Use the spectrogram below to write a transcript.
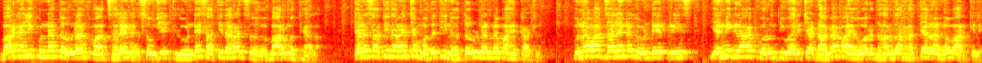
बारखाली पुन्हा तरुणांत वाद झाल्यानं संशयित लोंढे साथीदारांसह बारमध्ये आला. त्यानं साथीदारांच्या मदतीनं तरुणांना बाहेर काढलं. पुन्हा वाद झाल्यानं लोंढे प्रिन्स यांनी ग्राहक वरून तिवारीच्या डाव्या पायावर धारदार हत्यारानं वार केले.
